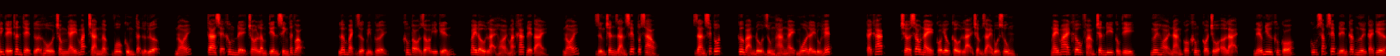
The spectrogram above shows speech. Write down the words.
tinh tế thân thể tựa hồ trong nháy mắt tràn ngập vô cùng tận lực lượng, nói, ta sẽ không để cho lâm tiên sinh thất vọng. Lâm bạch dược mỉm cười, không tỏ rõ ý kiến, quay đầu lại hỏi mặt khác đề tài, nói, dừng chân dàn xếp tốt sao? Dàn xếp tốt, cơ bản đồ dùng hàng ngày mua đầy đủ hết. Cái khác, chờ sau này có yêu cầu lại chậm rãi bổ sung. Ngày mai khâu phàm chân đi công ty, ngươi hỏi nàng có không có chỗ ở lại, nếu như không có, cũng sắp xếp đến các ngươi cái kia.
